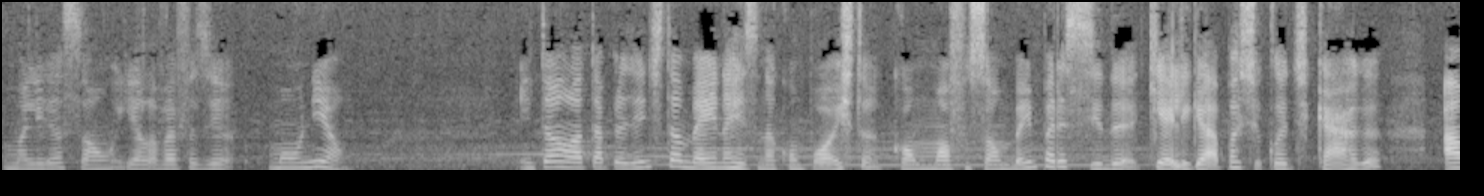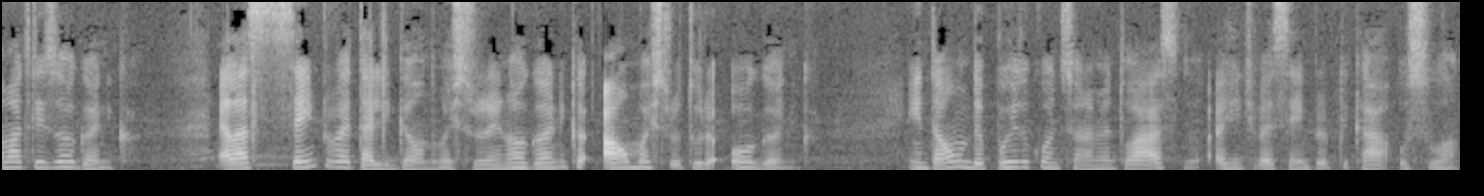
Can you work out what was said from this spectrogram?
uma ligação e ela vai fazer uma união. Então, ela está presente também na resina composta, com uma função bem parecida, que é ligar a partícula de carga à matriz orgânica. ela sempre vai estar ligando uma estrutura inorgânica a uma estrutura orgânica. Então, depois do condicionamento ácido, a gente vai sempre aplicar o sulano.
